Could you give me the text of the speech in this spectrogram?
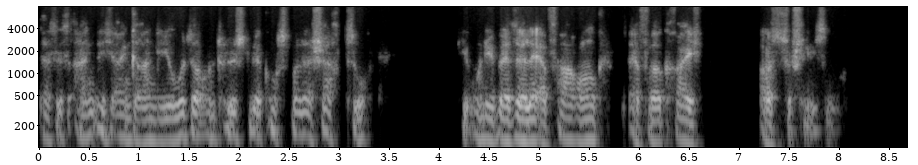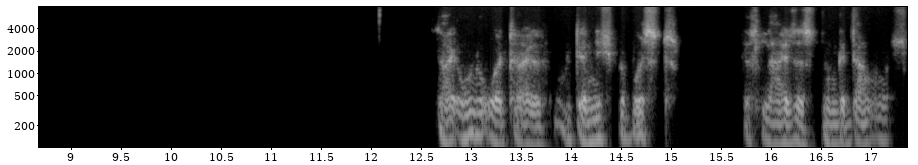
Das ist eigentlich ein grandioser und höchst wirkungsvoller Schachzug, die universelle Erfahrung erfolgreich auszuschließen. Sei ohne Urteil und der nicht bewusst des leisesten Gedankens,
